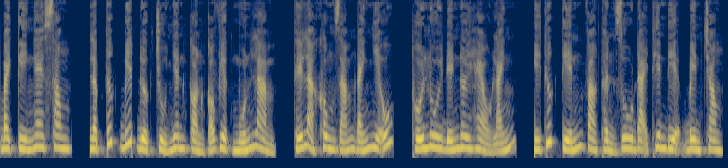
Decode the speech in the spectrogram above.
Bạch kỳ nghe xong, lập tức biết được chủ nhân còn có việc muốn làm, thế là không dám đánh nhiễu, thối lui đến nơi hẻo lánh, ý thức tiến vào thần du đại thiên địa bên trong.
